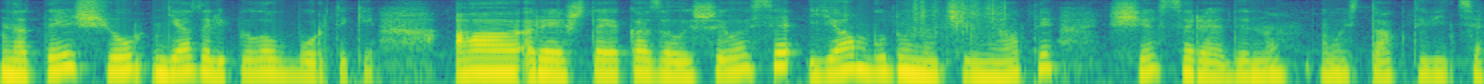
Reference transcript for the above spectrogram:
на те, що я заліпила в бортики. А решта, яка залишилася, я буду начиняти ще середину. Ось так, дивіться.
